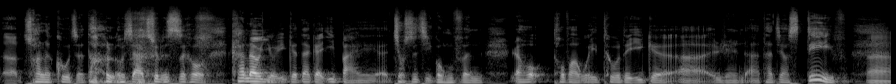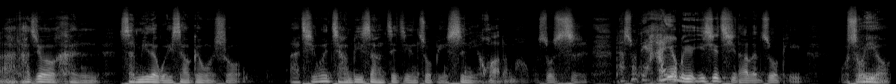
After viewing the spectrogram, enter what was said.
呃穿了裤子到楼下去的时候，看到有一个大概一百九十几公分，然后头发微秃的一个呃人啊、呃，他叫 Steve，啊、呃，他就很神秘的微笑跟我说：“啊、呃，请问墙壁上这件作品是你画的吗？”我说是。他说：“你还有没有一些其他的作品？”我说有。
